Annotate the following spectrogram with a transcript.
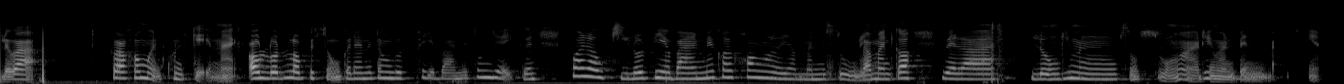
เลยว่า เพราะเขาเหมือนคนเก๋มาก เอารถเราไปส่งก็ได้ไม่ต้องรถพยาบาลไม่ต้องใหญ่เกิน เพราะเราขี่รถพยาบาลไม่ค่อยคล่องเลยอะมันสูงแล้วมันก็เวลาลงที่มันสูงสูงๆอะที่มันเป็นแบบเนี้ย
